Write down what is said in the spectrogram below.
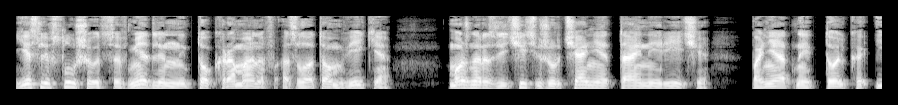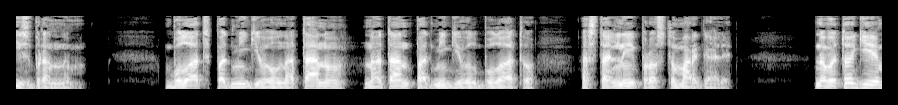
Если вслушиваться в медленный ток романов о Золотом веке, можно различить журчание тайной речи, понятной только избранным. Булат подмигивал Натану, Натан подмигивал Булату, остальные просто моргали. Но в итоге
